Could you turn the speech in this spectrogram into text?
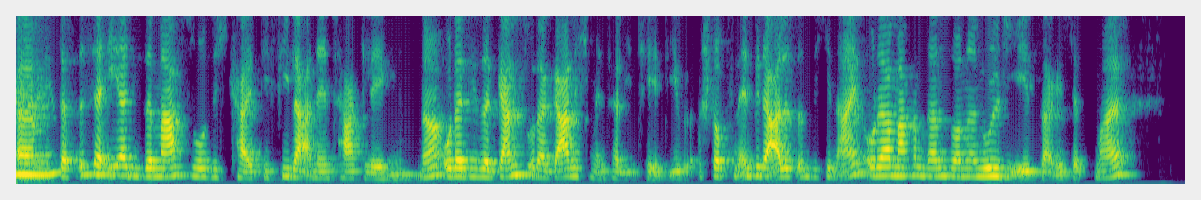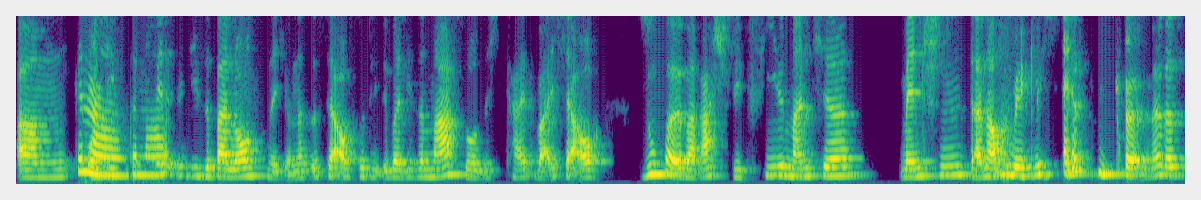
ähm, Hm. das ist ja eher diese Maßlosigkeit, die viele an den Tag legen, ne? Oder diese ganz oder gar nicht Mentalität. Die stopfen entweder alles in sich hinein oder machen dann so eine Nulldiät, sage ich jetzt mal. Ähm, und die Genau, genau. finden diese Balance nicht. Und das ist ja auch so, die, über diese Maßlosigkeit war ich ja auch super überrascht, wie viel manche Menschen dann auch wirklich essen können. Ne? Das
